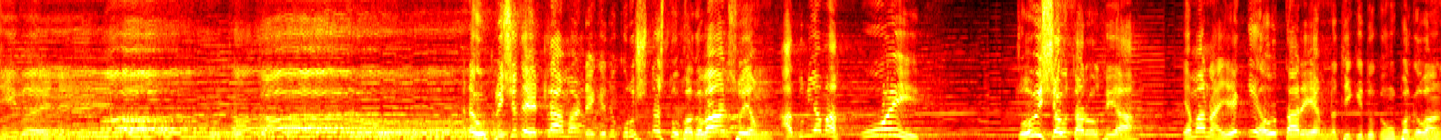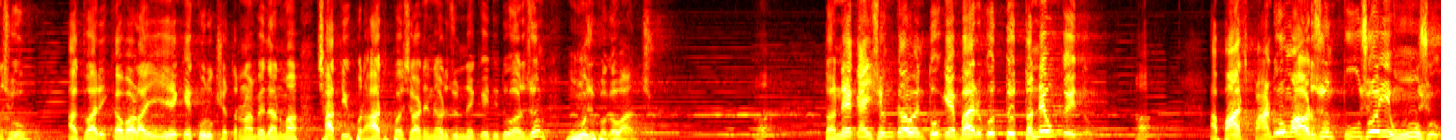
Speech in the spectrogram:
જીવનમાં અને ઉપનિષદે એટલા માટે કીધું, કૃષ્ણસ્તુ ભગવાન સ્વયં. આ દુનિયામાં કોઈ ચોવીસ અવતારો થયા, એમાંના એકે અવતારે એમ નથી કીધું કે હું ભગવાન છું. આ દ્વારિકાવાળા એકે કુરુક્ષેત્રના મેદાનમાં છાતી ઉપર હાથ પછાડીને અર્જુનને કહી દીધું, અર્જુન, હું જ ભગવાન છું? તને કાંઈ શંકા હોય ને તું ક્યાંય બહાર ગોતતો તને હું કહી દઉં. હા? આ પાંચ પાંડવોમાં અર્જુન તું છો એ હું છું.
